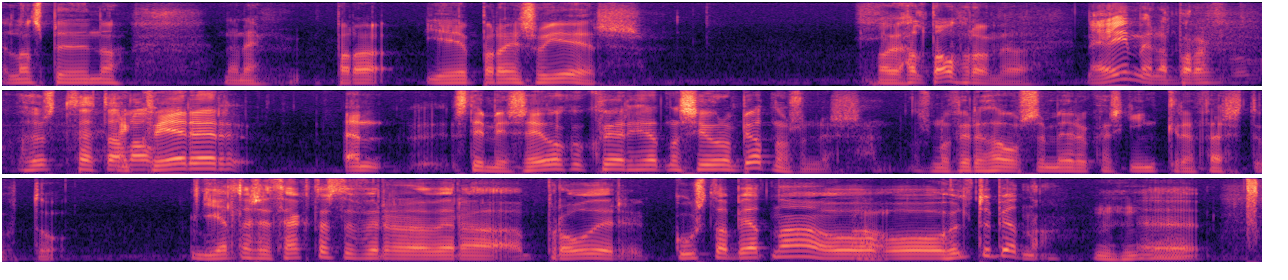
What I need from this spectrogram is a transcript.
landsbyðina Nei, nei, bara, ég er bara eins og ég er og ég haldi áfram með það Nei, ég meina bara, þú veist þetta En hver er, en Stimmi, segðu okkur hver hérna Sigurðan Bjarnason er? Svona fyrir þá sem eru kannski yngri en fært út og Ég held að þessi þekktastu fyrir að vera bróðir Gústa Bjarna og, og Huldu Bjarna. Mhm. uh,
